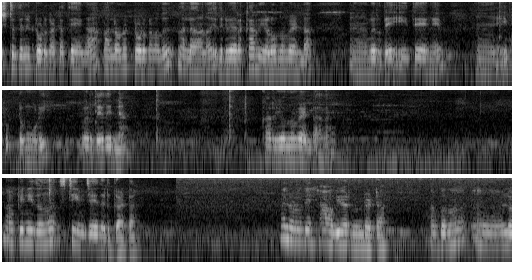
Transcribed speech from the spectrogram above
ഇഷ്ടത്തിന് ഇട്ട് കൊടുക്കാം കേട്ടോ തേങ്ങ നല്ലോണം ഇട്ട് കൊടുക്കുന്നത് നല്ലതാണ്. ഇതിന് വേറെ കറികളൊന്നും വേണ്ട. വെറുതെ ഈ തേങ്ങയും ഈ പുട്ടും കൂടി വെറുതെ തിന്നാം കറിയൊന്നും വേണ്ടാതെ. നമുക്കിനി ഇതൊന്ന് സ്റ്റീം ചെയ്തെടുക്കാം കേട്ടോ നല്ലോണം ആവി വരുന്നുണ്ട് കേട്ടോ. നമുക്കൊന്ന് ലോ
